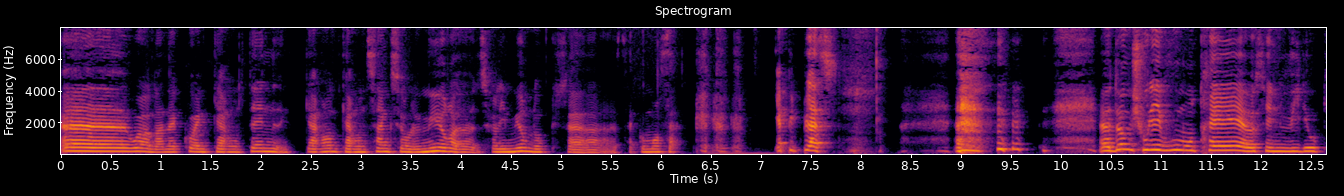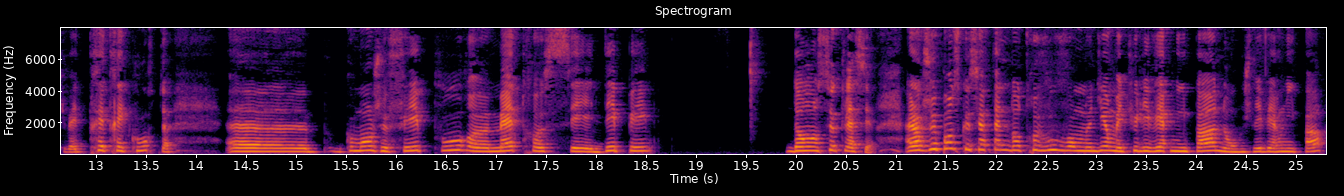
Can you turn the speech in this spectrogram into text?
Ouais, on en a quoi une quarantaine, 40, 45 sur le mur, sur les murs, donc ça commence à... N'y a plus de place. Euh, donc je voulais vous montrer, c'est une vidéo qui va être très très courte, comment je fais pour mettre ces DP dans ce classeur. Alors je pense que certaines d'entre vous vont me dire mais tu les vernis pas. Non, je les vernis pas.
